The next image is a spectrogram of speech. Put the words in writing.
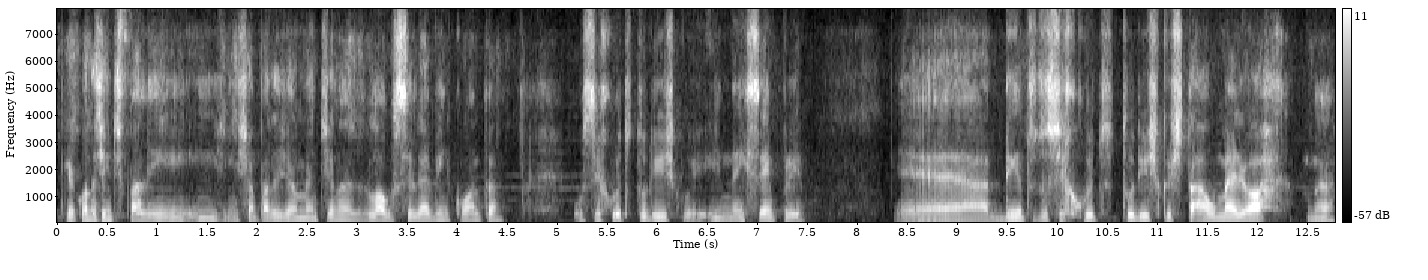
Porque quando a gente fala em, em, em Chapada Diamantina, logo se leva em conta o circuito turístico e nem sempre é, dentro do circuito turístico está o melhor, né?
